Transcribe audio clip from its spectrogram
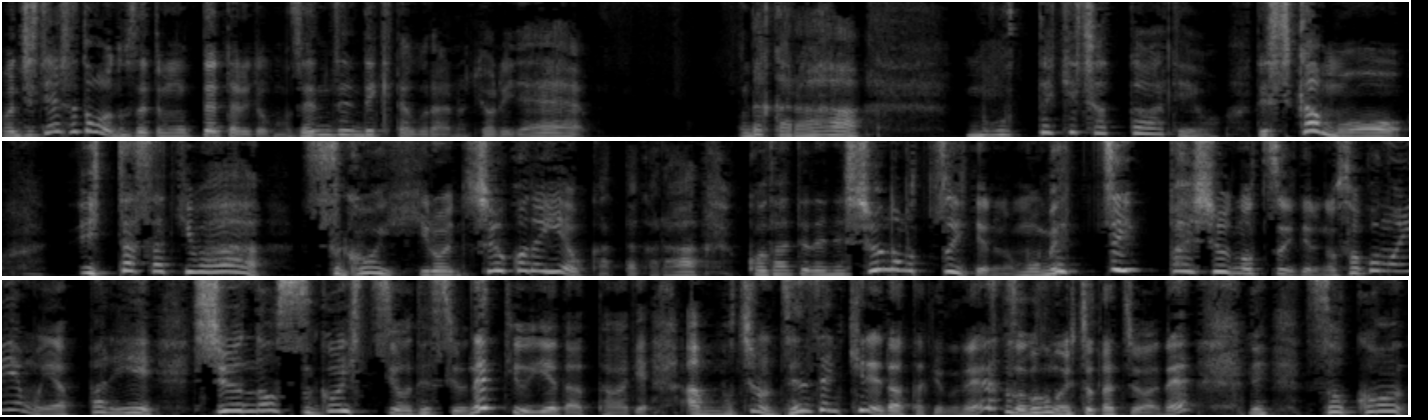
自転車とか乗せて持ってったりとかも全然できたぐらいの距離で、だから、持ってきちゃったわけよ。で、しかも、行った先は、すごい広い。中古で家を買ったから、戸建てでね、収納もついてるの。もうめっちゃいっぱい収納ついてるの。そこの家もやっぱり、収納すごい必要ですよねっていう家だったわけ。あ、もちろん全然綺麗だったけどね。そこの人たちはね。で、そこ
